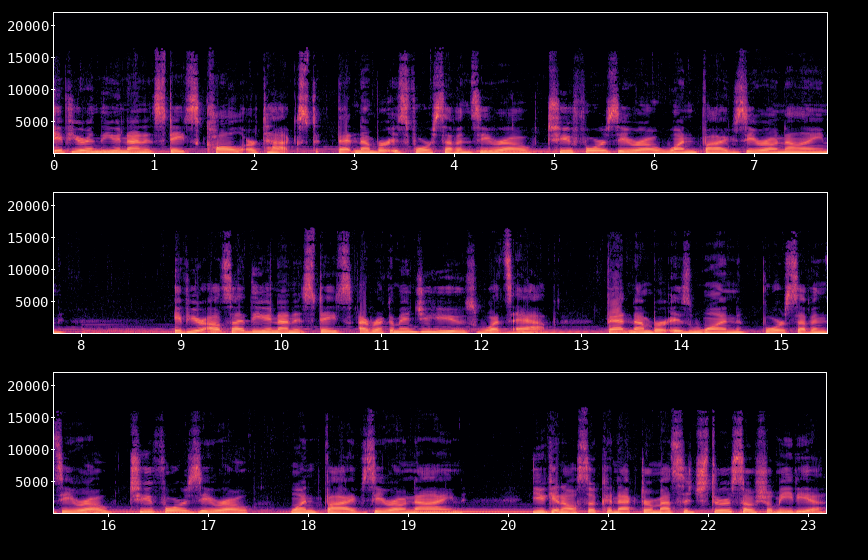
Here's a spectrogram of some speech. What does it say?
If you're in the United States, call or text. That number is 470 240 1509. If you're outside the United States, I recommend you use WhatsApp. That number is 1 470 240 1509. You can also connect or message through social media.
